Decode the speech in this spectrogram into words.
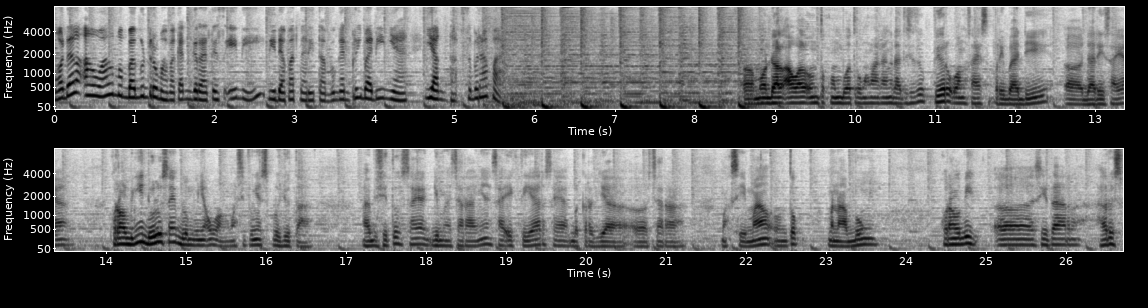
Modal awal membangun rumah makan gratis ini didapat dari tabungan pribadinya yang tak seberapa. uh, modal awal untuk membuat rumah makan gratis itu pure uang saya pribadi. Uh, dari saya kurang lebihnya dulu saya belum punya uang masih punya 10 juta. Habis itu saya gimana caranya? Saya ikhtiar saya bekerja uh, secara maksimal untuk menabung kurang lebih sekitar harus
